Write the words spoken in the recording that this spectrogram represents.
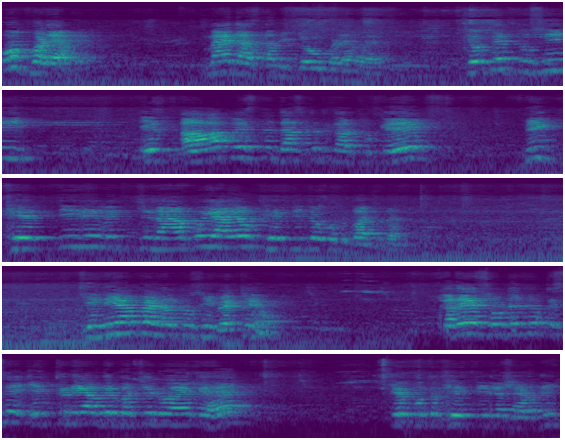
ਉਹ ਫੜਿਆ ਹੋਇਆ। ਮੈਂ ਦੱਸਦਾ ਵੀ ਕਿਉਂ ਫੜਿਆ ਹੋਇਆ। ਕਿਉਂਕਿ ਤੁਸੀਂ ਇੱਕ ਆਪ ਇਸ ਤੇ ਦਸਤਖਤ ਕਰ ਚੁੱਕੇ ਵੀ ਖੇਤੀ ਦੇ ਵਿੱਚ ਨਾ ਕੋਈ ਆਇਓ, ਖੇਤੀ ਤੋਂ ਕੁਝ ਬਚਦਾ ਜਿੰਨੀਆਂ ਭੈਣੋ ਤੁਸੀਂ ਬੈਠੇ ਹੋ, ਕਦੇ ਤੁਹਾਡੇ ਤੋਂ ਕਿਸੇ ਇੱਕ ਨੇ ਆਪਦੇ ਬੱਚੇ ਨੂੰ ਆਇਆ ਕਿਹਾ ਕਿ ਪੁੱਤ ਖੇਤੀ ਨਾ ਛੱਡ ਦੀ।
